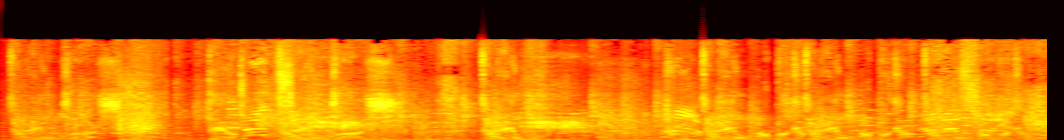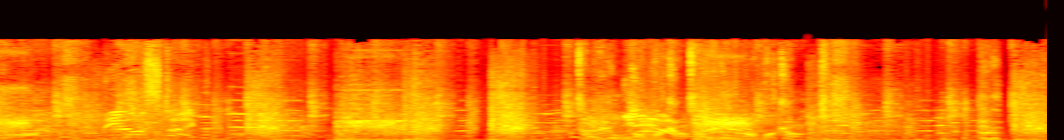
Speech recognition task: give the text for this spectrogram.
Tiger Crush! Tiger Uppercut! Tiger Uppercut! Uppercut! Uppercut! Tiger Uppercut! Huh?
